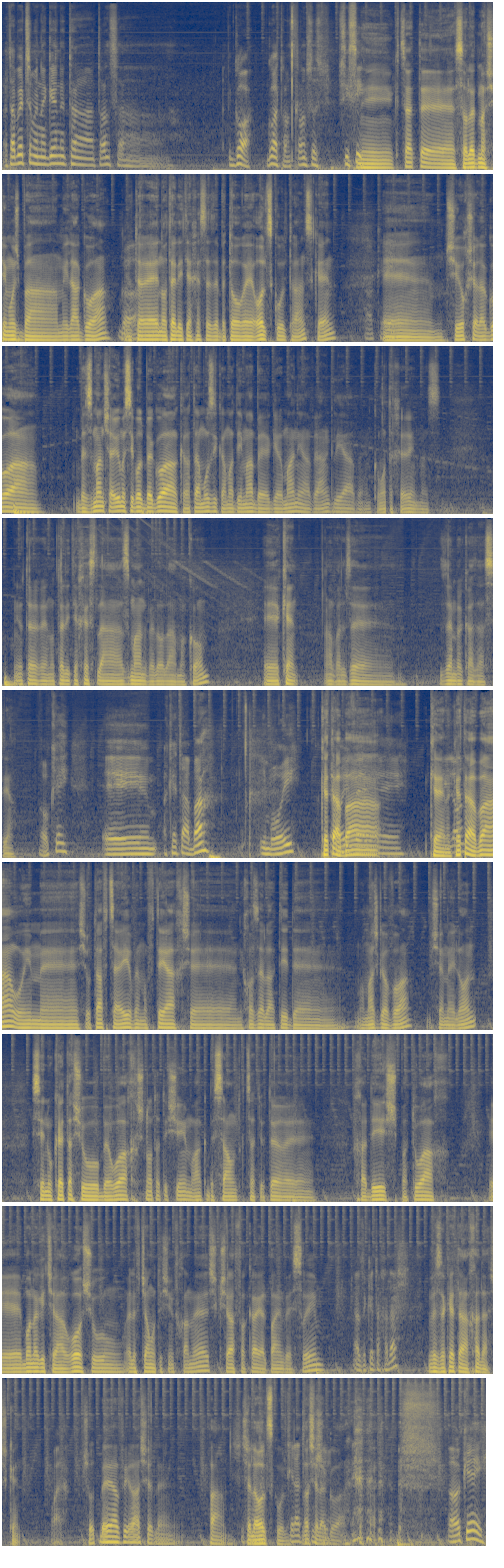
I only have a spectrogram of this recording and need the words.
אתה בעצם מנגן את הטרנס ה... גואה, גואה טרנס, טרנס בסיסי. אני קצת אה, סולד מהשימוש במילה גואה. יותר נוטה להתייחס לזה בתור old school טראנס, כן? אוקיי. שיוך של הגואה, בזמן שהיו מסיבות בגואה, קרתה מוזיקה מדהימה בגרמניה ואנגליה ומקומות אחרים, אז אני יותר אה, נוטה להתייחס לזמן ולא למקום. אה, כן, אבל זה, זה מרכז העשייה. אוקיי. אה, הקטע הבא, עם רועי. קטע רועי הבא... כן? הקטע הבא הוא עם uh, שותף צעיר ומבטיח שאני חוזה לו עתיד uh, ממש גבוה, בשם אילון. עשינו קטע שהוא ברוח שנות ה-90, רק בסאונד קצת יותר uh, חדיש, פתוח. Uh, בוא נגיד שהראש הוא 1995, כשההפקה היא 2020, אה, זה קטע חדש? וזה קטע חדש, כן. וואלה. פשוט באווירה של uh, פעם, של האולד סקול, לא של ה-90. הגואה. אוקיי.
